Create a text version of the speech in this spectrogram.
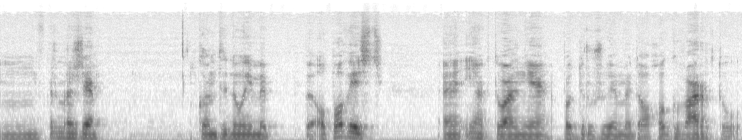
Mm, w każdym razie kontynuujemy e, opowieść i aktualnie podróżujemy do Hogwartu,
